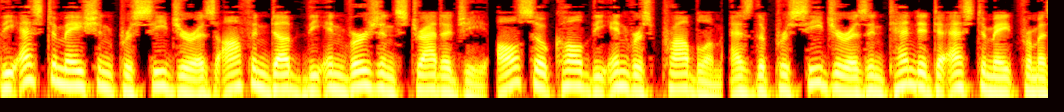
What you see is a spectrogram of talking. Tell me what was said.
The estimation procedure is often dubbed the inversion strategy also called the inverse problem as the procedure is intended to estimate from a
